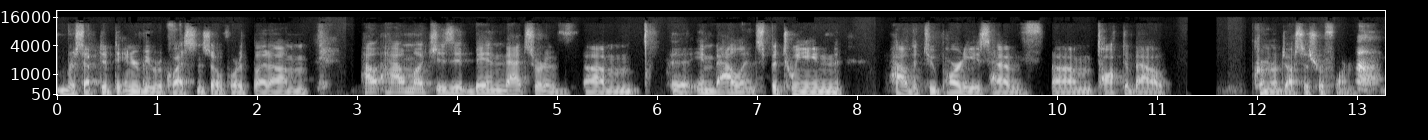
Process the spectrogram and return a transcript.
receptive to interview requests and so forth. But um, how how much has it been that sort of um, uh, imbalance between how the two parties have um, talked about criminal justice reform? Well,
